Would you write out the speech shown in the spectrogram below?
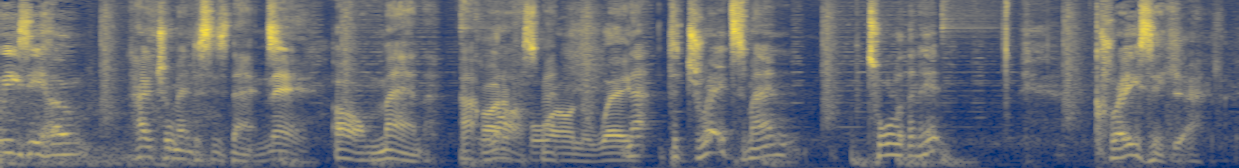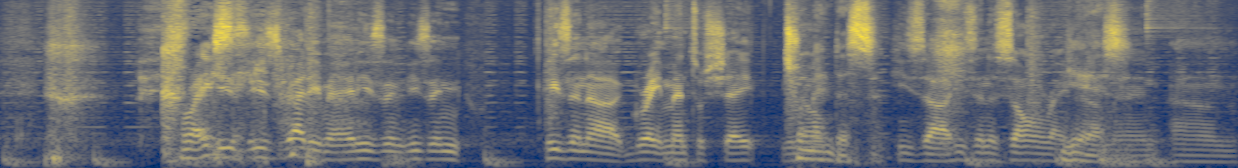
Weezy home. How tremendous is that? Man. Oh man. At Carter last, four man. on the way. Now, the dreads, man. Taller than him. Crazy. Yeah. Crazy. He's, he's ready, man. He's in he's in he's in uh, great mental shape. you know. Tremendous. He's uh, he's in the zone right Yes. now, man. Um,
